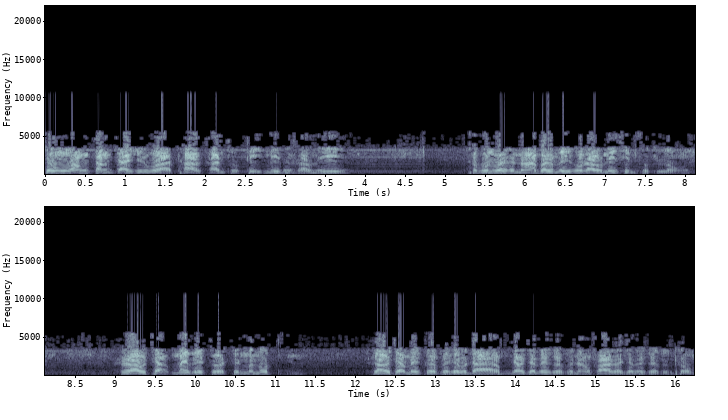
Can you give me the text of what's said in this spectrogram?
จงหวังตั้งใจคิดว่าถ้าการสุติมีในคราวนี้ถ้าบุญวาสนาบารมีของเรานี่สิ้นสุดลง เราจะไม่ไปเกิดเป็นมนุษย์ เราจะไม่เกิดเป็นเทวดา เราจะไม่เกิดเป็นนางฟ้า เราจะไม่เกิดเป็นพรหม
